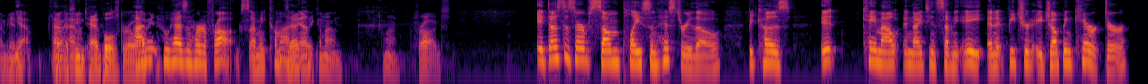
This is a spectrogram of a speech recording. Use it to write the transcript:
I mean, yeah, I, have seen tadpoles grow up. I mean, who hasn't heard of Frogs? I mean, come exactly. on, man. Come on. Come on. Frogs. It does deserve some place in history, though, because it came out in 1978 and it featured a jumping character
